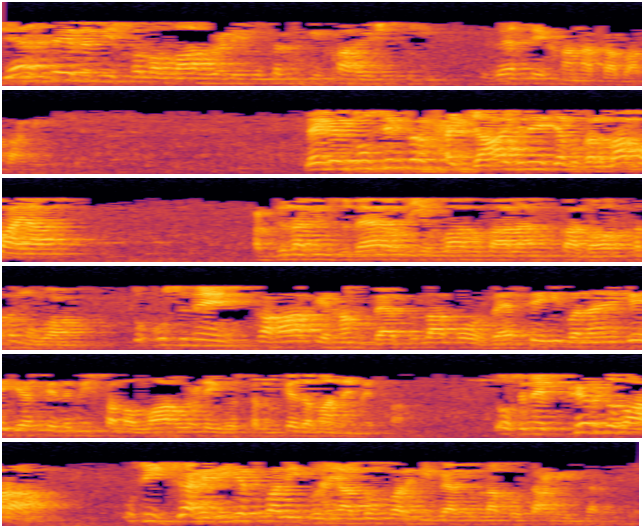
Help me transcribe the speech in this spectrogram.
جیسے نبی صلی اللہ علیہ وسلم کی خواہش تھی، ویسے کھانا کا بات آگے کیا۔ لیکن دوسری طرف حجاج نے جب غلبہ پایا، عبداللہ بن زبیر رضی اللہ تعالیٰ کا دور ختم ہوا۔ تو اس نے کہا کہ ہم بیت اللہ کو ویسے ہی بنائیں گے جیسے نبی صلی اللہ علیہ وسلم کے زمانے میں تھا۔ تو اس نے پھر دوبارہ اسی جاہلیت والی بنیادوں پر ہی بیت اللہ کو تعمیر کر دیا۔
